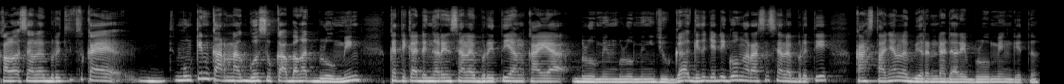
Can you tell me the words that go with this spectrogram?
Kalau Celebrity tuh kayak mungkin karena gue suka banget Blooming ketika dengerin Celebrity yang kayak Blooming Blooming juga gitu jadi gue ngerasa Celebrity kastanya lebih rendah dari Blooming gitu.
